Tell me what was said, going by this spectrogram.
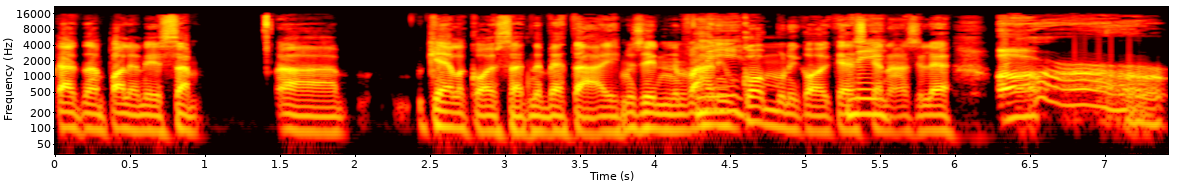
käytetään paljon niissä ää, kelkoissa, että ne vetää ihmisiä, niin ne vähän niin, Niin. kommunikoi keskenään niin. silleen, "Arr,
